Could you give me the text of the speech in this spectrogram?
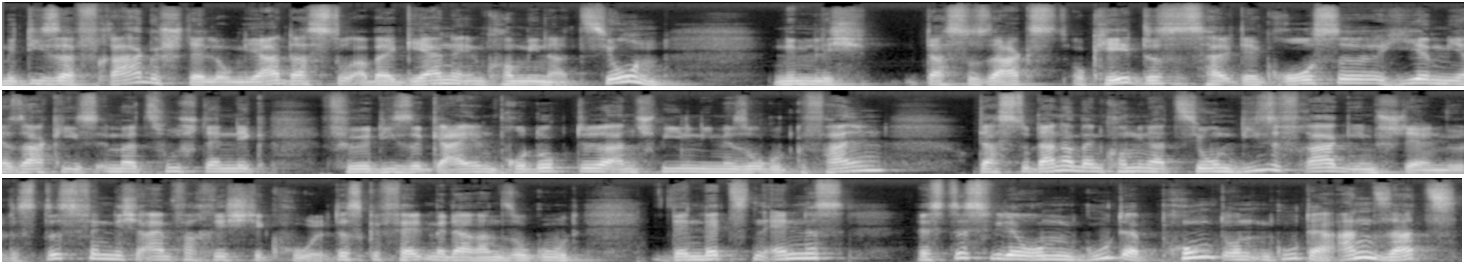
mit dieser Fragestellung, ja, dass du aber gerne in Kombination, nämlich, dass du sagst, okay, das ist halt der große, hier Miyazaki ist immer zuständig für diese geilen Produkte an Spielen, die mir so gut gefallen dass du dann aber in Kombination diese Frage ihm stellen würdest, das finde ich einfach richtig cool. Das gefällt mir daran so gut. Denn letzten Endes ist das wiederum ein guter Punkt und ein guter Ansatz.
